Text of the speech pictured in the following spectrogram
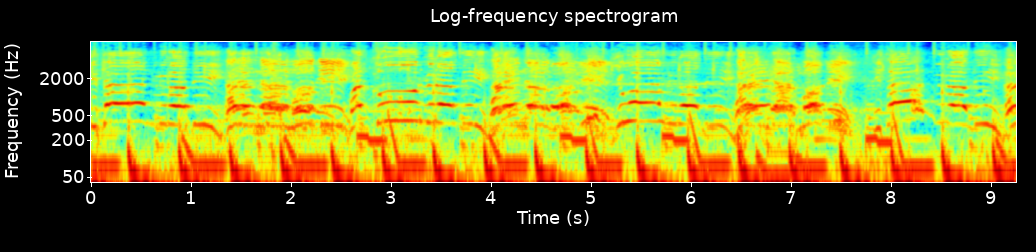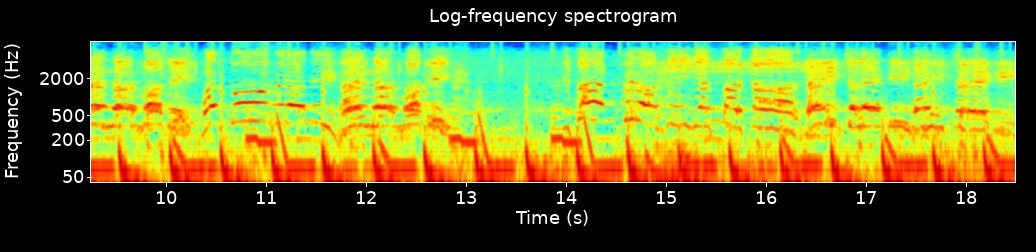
किसान विरोधी। नरेंद्र मोदी। मजदूर विरोधी। नरेंद्र मोदी। युवा विरोधी। नरेंद्र मोदी। किसान विरोधी। नरेंद्र मोदी। मजदूर विरोधी। नरेंद्र मोदी। किसान विरोधी ये सरकार। नहीं चलेगी नहीं चलेगी।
